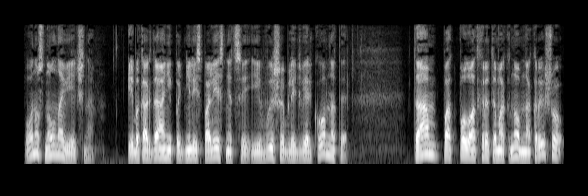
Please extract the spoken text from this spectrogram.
он уснул навечно, ибо когда они поднялись по лестнице и вышибли дверь комнаты, там, под полуоткрытым окном на крышу,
